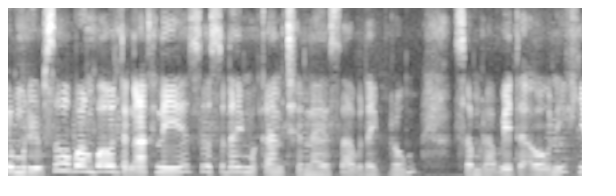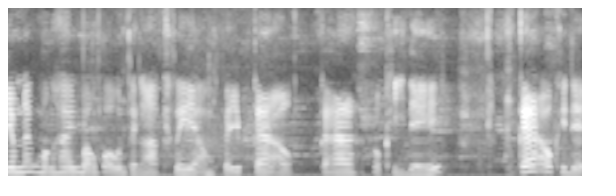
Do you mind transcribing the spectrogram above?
ជំរាបសួរបងប្អូនទាំងអស់គ្នាសួស្តីមកកាន់ Channel សាវតីព្រំសម្រាប់វីដេអូនេះខ្ញុំនឹងបង្ហាញបងប្អូនទាំងអស់គ្នាអំពីផ្កាអូកាអូខីដេផ្កាអូខីដេ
